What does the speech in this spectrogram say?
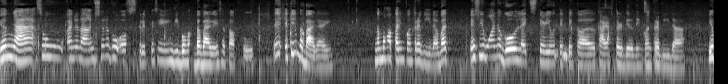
Yun nga. So, ano lang, I'm just gonna go off script kasi hindi babagay sa top ko. Eh, ito yung babagay. Na mukha pa rin kontrabida. But, if you wanna go like stereotypical character building kontrabida, you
